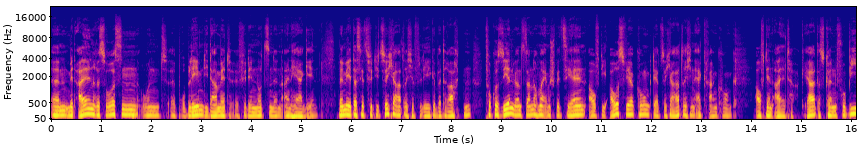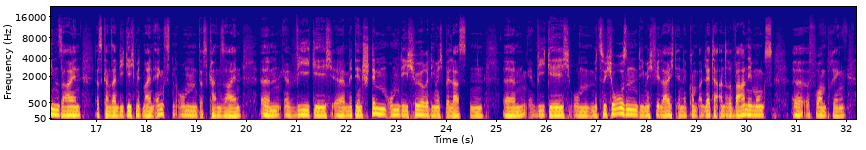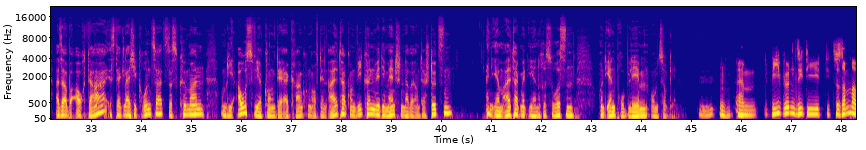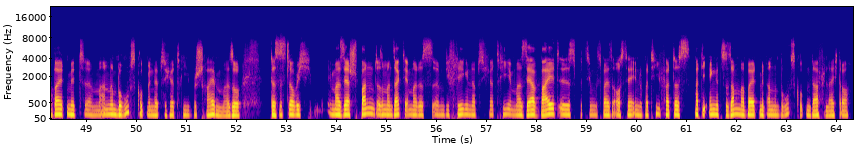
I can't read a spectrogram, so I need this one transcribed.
ähm, mit allen Ressourcen und äh, Problemen, die damit äh, für den Nutzenden einhergehen. Wenn wir das jetzt für die psychiatrische Pflege betrachten, fokussieren wir uns dann nochmal im Speziellen auf die Auswirkung der psychiatrischen Erkrankung auf den Alltag. Ja, das können Phobien sein, das kann sein, wie gehe ich mit meinen Ängsten um, das kann sein, ähm, wie gehe ich äh, mit den Stimmen um, die ich höre, die mich belasten, ähm, wie gehe ich um mit Psychosen, die mich vielleicht in eine komplette andere Wahrnehmungsform äh, bringen. Also aber auch da ist der gleiche Grundsatz, das Kümmern um die Auswirkung der Erkrankung auf den Alltag und wie können wir die Menschen dabei unterstützen, in ihrem Alltag mit ihren Ressourcen und ihren Problemen umzugehen. Mhm. Mhm. Ähm, wie würden Sie die, die Zusammenarbeit mit ähm, anderen Berufsgruppen in der Psychiatrie beschreiben? Also das ist, glaube ich, immer sehr spannend. Also man sagt ja immer, dass ähm, die Pflege in der Psychiatrie immer sehr weit ist, beziehungsweise auch sehr innovativ hat. Das hat die enge Zusammenarbeit mit anderen Berufsgruppen da vielleicht auch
